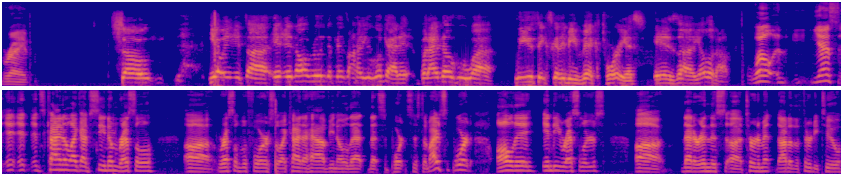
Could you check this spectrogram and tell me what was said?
right. So, you know, it uh, it it all really depends on how you look at it. But I know who uh, who you think is going to be victorious is uh, Yellow Dog. Well, yes, it, it, it's kind of like I've seen him wrestle, uh, wrestle before, so I kind of have you know that that support system. I support all the indie wrestlers, uh, that are in this uh, tournament out of the 32.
